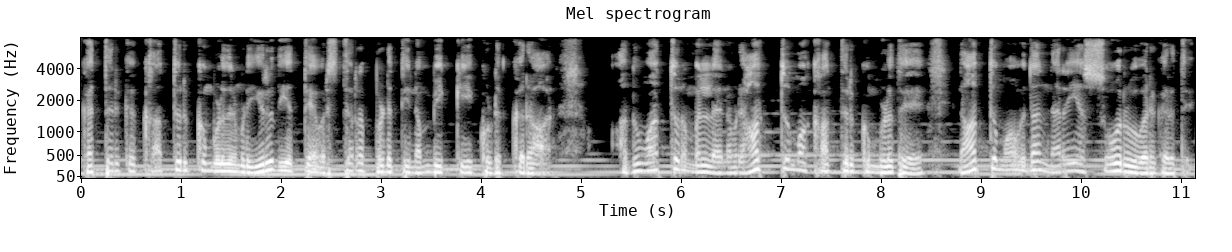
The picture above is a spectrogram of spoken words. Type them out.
கத்திற்கு காத்திருக்கும் பொழுது நம்முடைய இருதயத்தை அவர் ஸ்திரப்படுத்தி நம்பிக்கையை கொடுக்கிறார். அது மாத்திரமல்ல நம்முடைய ஆத்துமா காத்திருக்கும் பொழுது இந்த ஆத்துமாவு தான் நிறைய சோர்வு வருகிறது.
